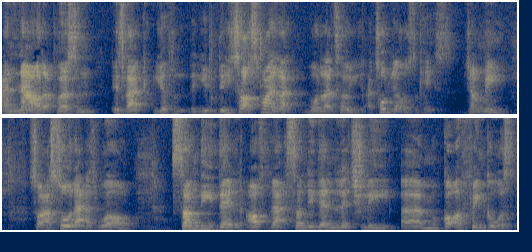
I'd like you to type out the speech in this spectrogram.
And now that person is like, you, have to, you, you start smiling like, what did I tell you? I told you that was the case. Do you know what I mean? So I saw that as well. Sundy then, after that, Sundy then literally um, got a finger, was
